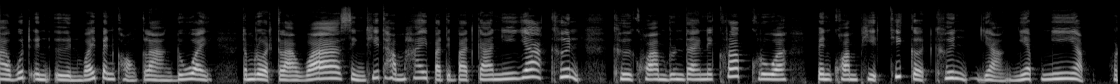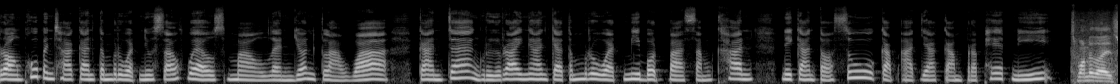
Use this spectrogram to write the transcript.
อาวุธอื่น ๆ ไว้เป็นของกลางด้วยตำรวจกล่าวว่าสิ่งที่ทำให้ปฏิบัติการนี้ยากขึ้น คือความรุนแรงในครอบครัว เป็นความผิดที่เกิดขึ้นอย่างเงียบ ๆรองผู้บัญชาการตำรวจนิวเซาท์เวลส์มาลแลนยอนกล่าวว่า การแจ้งหรือรายงานแก่ตำรวจมีบทบาทสำคัญในการต่อสู้กับอาชญากรรมประเภทนี้ It's one of those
